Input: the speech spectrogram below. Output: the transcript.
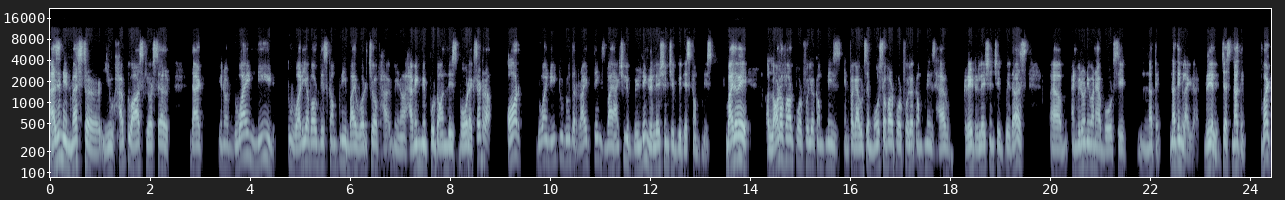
as an investor you have to ask yourself that you know do i need to worry about this company by virtue of you know having me put on this board etc or do i need to do the right things by actually building relationship with these companies? By the way a lot of our portfolio companies in fact i would say most of our portfolio companies have great relationship with us um, and we don't even have board seat nothing nothing like that really just nothing. But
